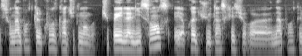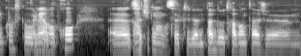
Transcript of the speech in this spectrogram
sur n'importe quelle course gratuitement. Tu payes la licence et après, tu t'inscris sur n'importe quelle course qui est ouverte au pro euh, gratuitement. Ça, te donne pas d'autres avantages, euh,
